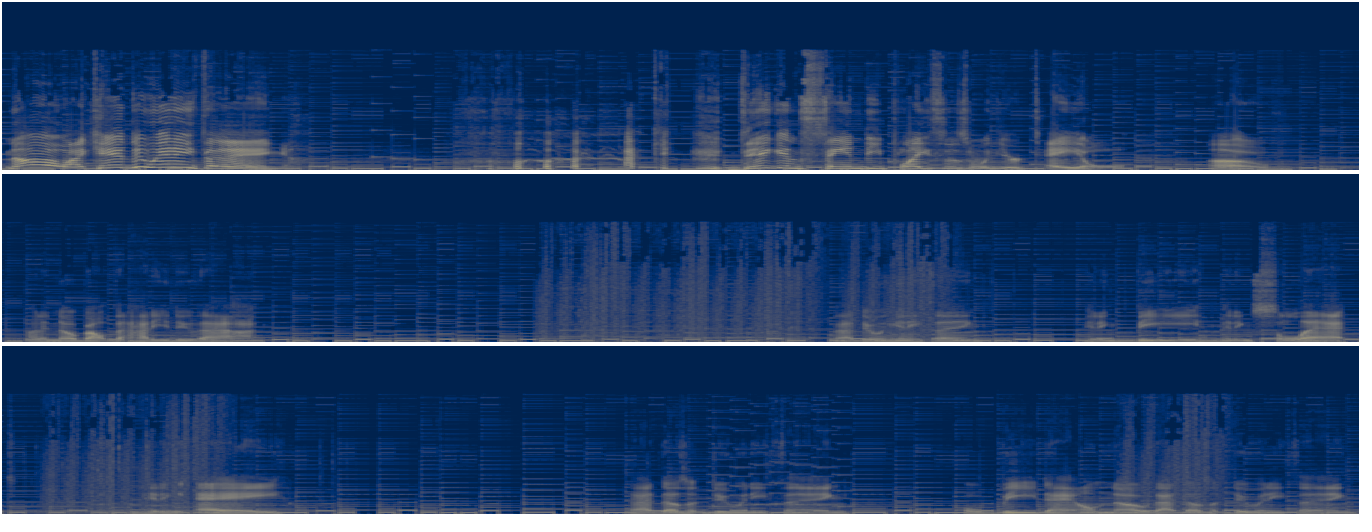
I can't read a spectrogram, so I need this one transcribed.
No, I can't do anything! Dig in sandy places with your tail. Oh. I didn't know about that. How do you do that? Is that doing anything? I'm hitting B. I'm hitting select. I'm hitting A. That doesn't do anything. Oh, B down. No, that doesn't do anything.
